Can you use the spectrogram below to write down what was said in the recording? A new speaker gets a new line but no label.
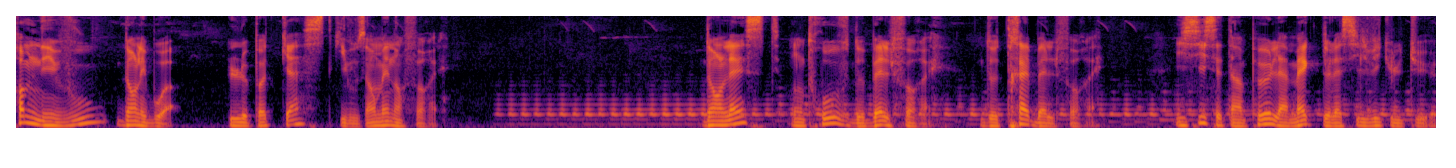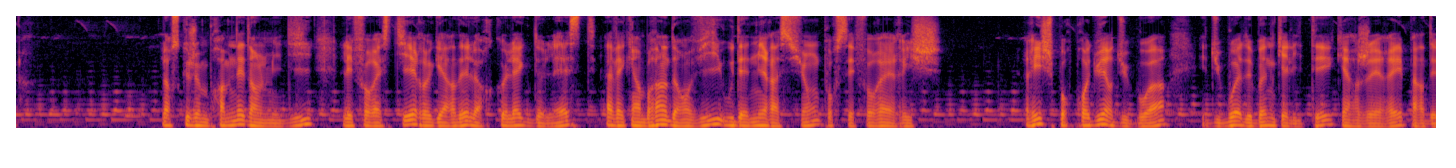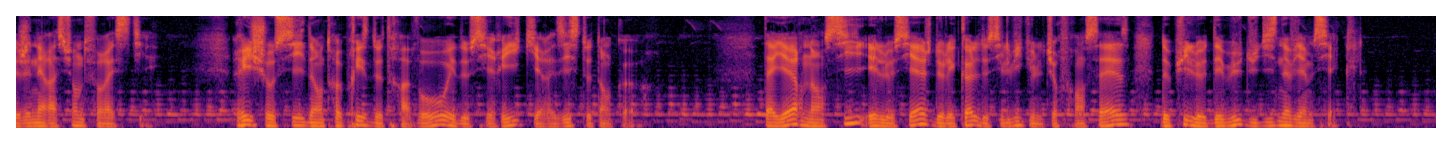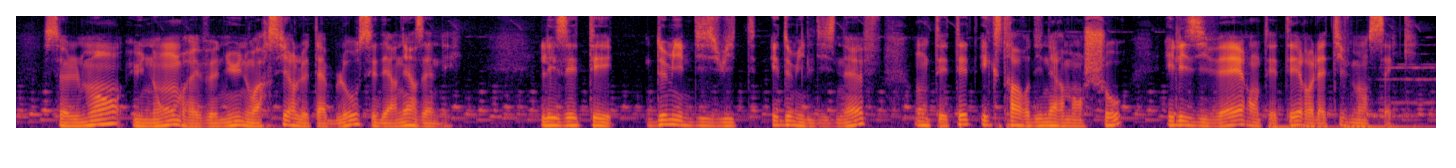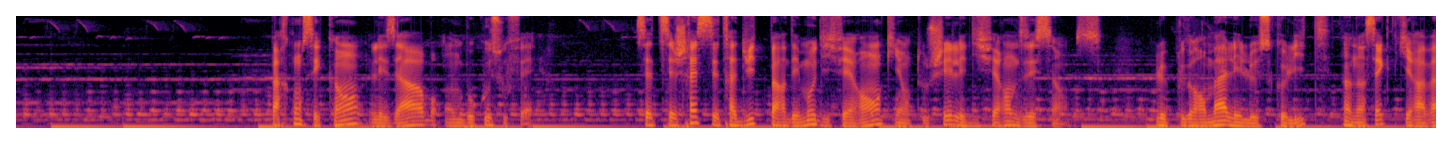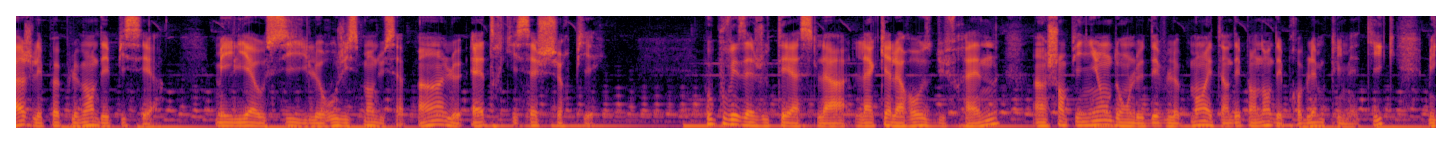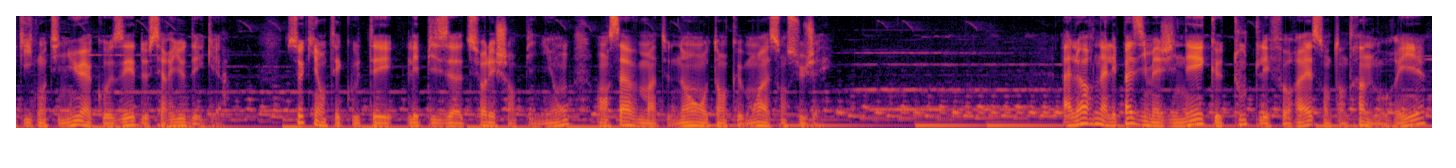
Promenez-vous dans les bois, le podcast qui vous emmène en forêt. Dans l'Est, on trouve de belles forêts, de très belles forêts. Ici, c'est un peu la mecque de la sylviculture. Lorsque je me promenais dans le Midi, les forestiers regardaient leurs collègues de l'Est avec un brin d'envie ou d'admiration pour ces forêts riches riche pour produire du bois, et du bois de bonne qualité car géré par des générations de forestiers. Riche aussi d'entreprises de travaux et de scieries qui résistent encore. D'ailleurs, Nancy est le siège de l'école de sylviculture française depuis le début du XIXe siècle. Seulement, une ombre est venue noircir le tableau ces dernières années. Les étés 2018 et 2019 ont été extraordinairement chauds et les hivers ont été relativement secs. Par conséquent, les arbres ont beaucoup souffert. Cette sécheresse s'est traduite par des maux différents qui ont touché les différentes essences. Le plus grand mal est le scolite, un insecte qui ravage les peuplements d'épicéas. Mais il y a aussi le rougissement du sapin, le hêtre qui sèche sur pied. Vous pouvez ajouter à cela la calarose du frêne, un champignon dont le développement est indépendant des problèmes climatiques, mais qui continue à causer de sérieux dégâts. Ceux qui ont écouté l'épisode sur les champignons en savent maintenant autant que moi à son sujet. Alors n'allez pas imaginer que toutes les forêts sont en train de mourir,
